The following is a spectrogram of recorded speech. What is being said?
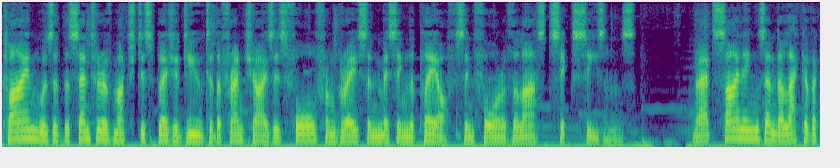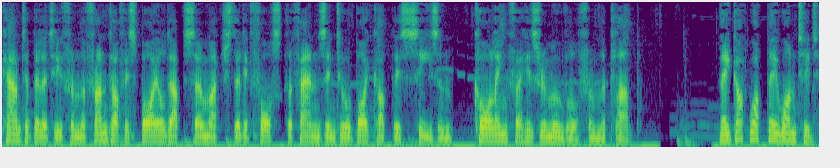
Klein was at the center of much displeasure due to the franchise's fall from grace and missing the playoffs in four of the last six seasons. Bad signings and a lack of accountability from the front office boiled up so much that it forced the fans into a boycott this season, calling for his removal from the club. They got what they wanted,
